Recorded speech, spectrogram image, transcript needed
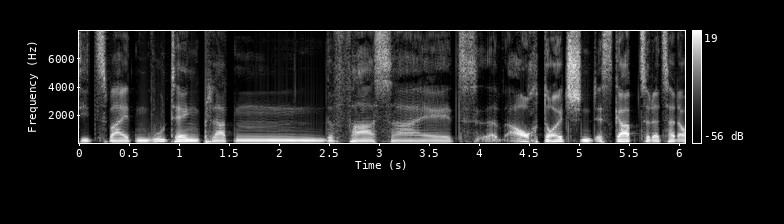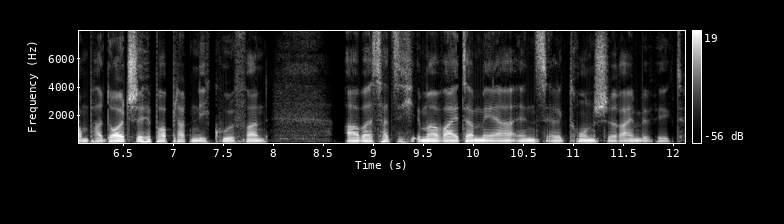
die zweiten Wu-Tang-Platten, The Far Side, äh, auch deutschen, es gab zu der Zeit auch ein paar deutsche Hip-Hop-Platten, die ich cool fand, aber es hat sich immer weiter mehr ins Elektronische reinbewegt.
